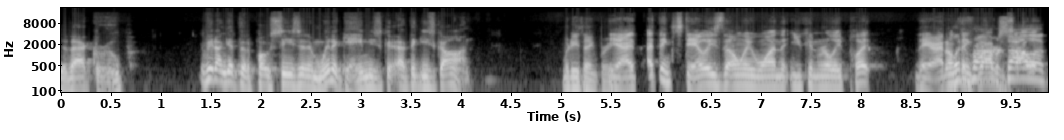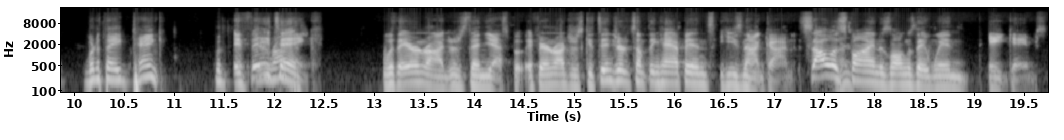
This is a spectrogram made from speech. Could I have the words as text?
of that group. If he doesn't get to the postseason and win a game, he's. I think he's gone. What do you think, Breech? Yeah, I, I think Staley's the only one that you can really put there. I don't What if think Robert, Robert Saleh? Saleh. What if they tank? With If they Aaron Rodgers? tank with Aaron Rodgers, then yes. But if Aaron Rodgers gets injured, something happens, he's not gone. Saleh's fine as long as they win eight games.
